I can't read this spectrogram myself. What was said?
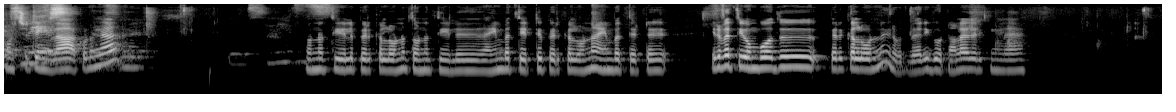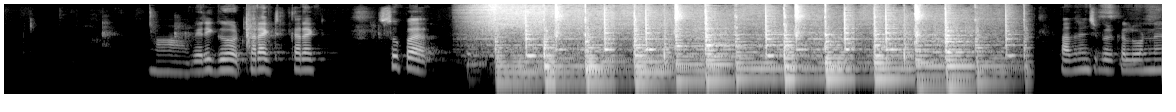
முடிச்சிட்டிங்களா? கொடுங்க. தொண்ணூற்றி ஏழு பெருக்கல் ஒன்று தொண்ணூற்றி ஏழு ஐம்பத்தி எட்டு பெருக்கல் ஒன்று ஐம்பத்தெட்டு. இருபத்தி ஒம்பது பெருக்கல் ஒன்று இருபது. வெரி குட் நல்லா எழுதிருக்கீங்களே. ஆ very good correct correct super பதினஞ்சு பெருக்கல் ஒன்று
